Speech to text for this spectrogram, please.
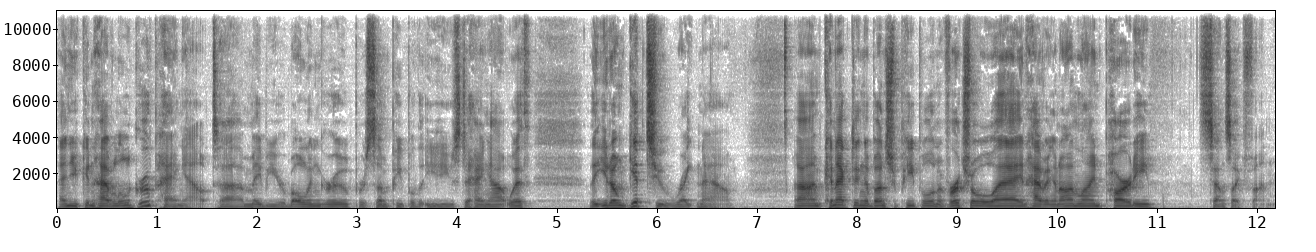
And you can have a little group hangout, uh, maybe your bowling group or some people that you used to hang out with that you don't get to right now. Um, connecting a bunch of people in a virtual way and having an online party sounds like fun.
